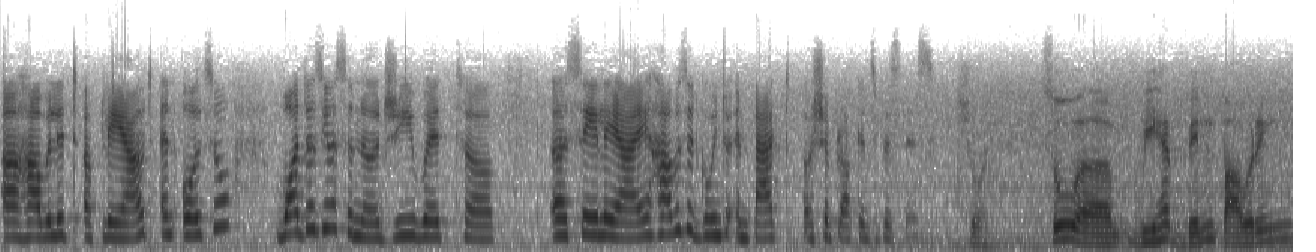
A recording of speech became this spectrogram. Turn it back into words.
Uh, how will it uh, play out? And also, what does your synergy with uh, uh, Sale AI? How is it going to impact uh, Shiprocket's business? Sure. So we have been powering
